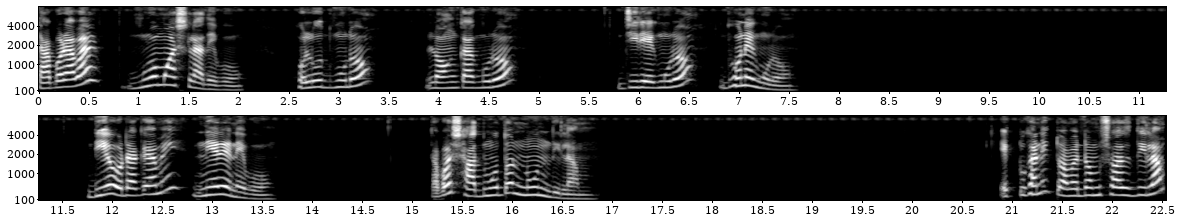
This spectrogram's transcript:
তারপর আবার গুঁড়ো মশলা দেব। হলুদ গুঁড়ো, লঙ্কা গুঁড়ো, জিরে গুঁড়ো, ধনে গুঁড়ো। দিয়ে ওটাকে আমি নেড়ে নেব। তারপর স্বাদ মতো নুন দিলাম। একটুখানি টমেটো সস দিলাম।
